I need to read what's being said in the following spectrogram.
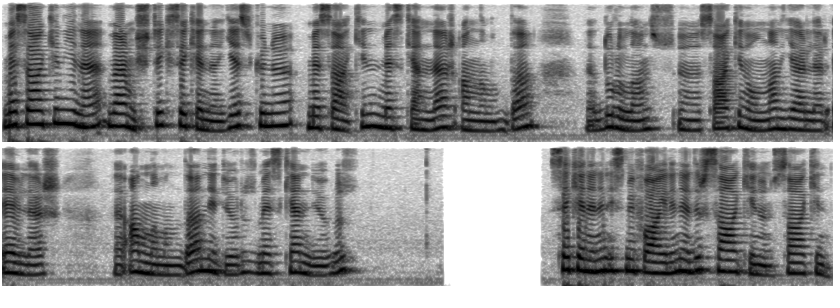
Mesakin yine vermiştik. Sekene yeskünü, mesakin, meskenler anlamında e, durulan, e, sakin olunan yerler, evler anlamında ne diyoruz? Mesken diyoruz. Sekenenin ismi faili nedir? Sakinün, sakin.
